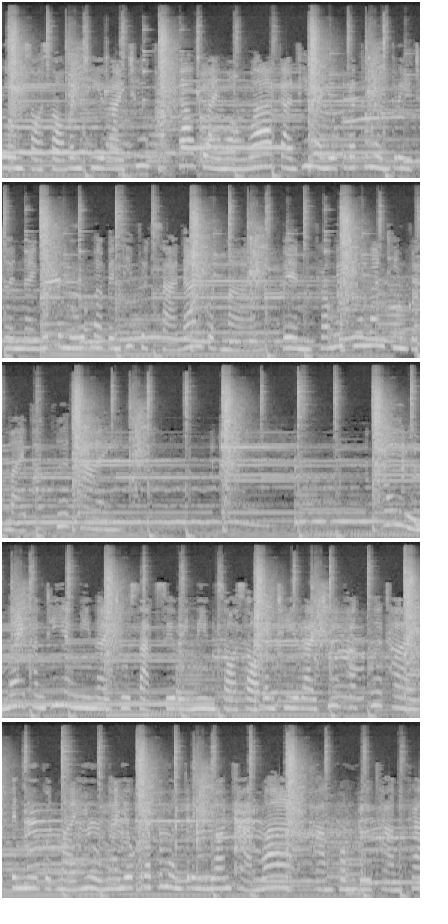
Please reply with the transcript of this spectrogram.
รวมสสบัญชีรายชื่อพักก้าวไกลมองว่าการที่นายกรัฐมนตรีเชิญนายวิษณุมาเป็นที่ปรึกษาด้านกฎหมาย เป็นเพราะไม่เชื่อมั่นทีมกฎหมายพักเพื่อไทยใช่หรือไม่ทั้งที่ยังมีนายชูศักดิ์สิรินินสสบัญชีรายชื่อพักเพื่อไทย เป็นมือกฎหมายอยู่นายกรัฐมนตรีย้อนถามว่า ถามผมหรือถามใคร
